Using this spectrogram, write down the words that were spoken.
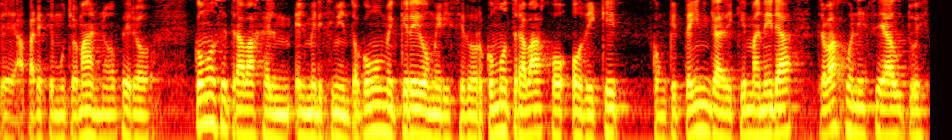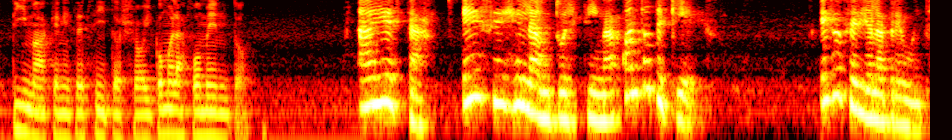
eh, aparece mucho más, ¿no? Pero, ¿cómo se trabaja el, el, merecimiento? ¿Cómo me creo merecedor? ¿Cómo trabajo o de qué, con qué técnica, de qué manera trabajo en ese autoestima que necesito yo y cómo la fomento? Ahí está. Ese es el autoestima. ¿Cuánto te quieres? Esa sería la pregunta.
